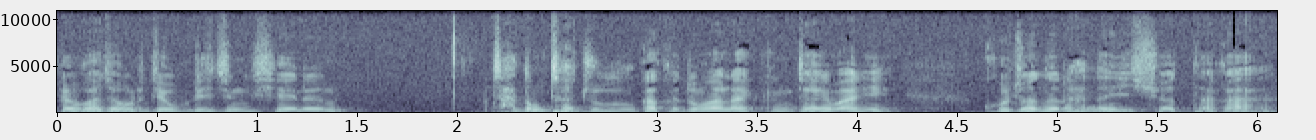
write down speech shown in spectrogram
결과적으로 이제 우리 증시에는 자동차주가 그동안에 굉장히 많이 고전을 하는 이슈였다가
